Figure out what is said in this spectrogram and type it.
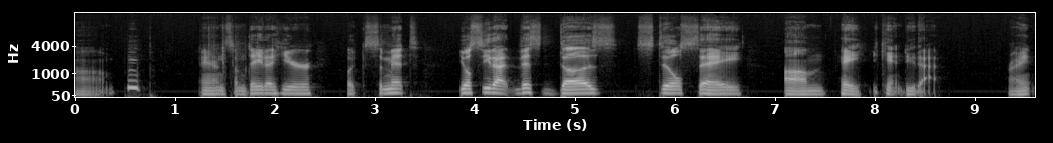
Um, boop, and some data here. Click submit. You'll see that this does still say, um, "Hey, you can't do that," right?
